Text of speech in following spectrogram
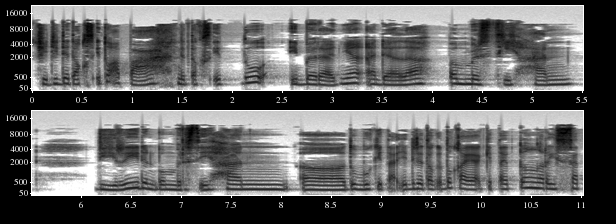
jadi detox itu apa? Detox itu ibaratnya adalah pembersihan diri dan pembersihan uh, tubuh kita. Jadi detox itu kayak kita itu ngeriset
